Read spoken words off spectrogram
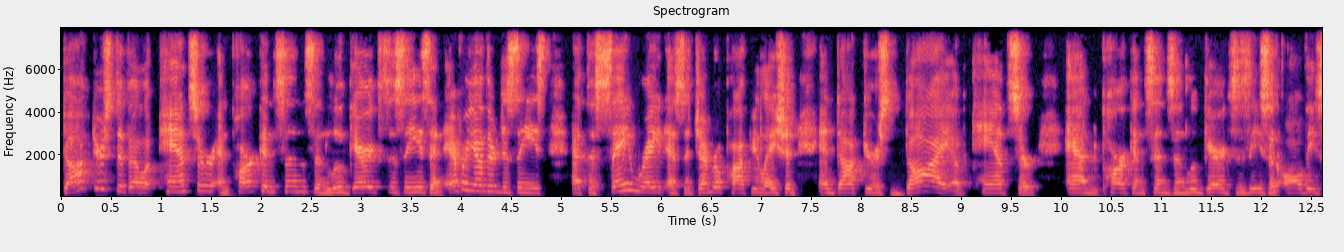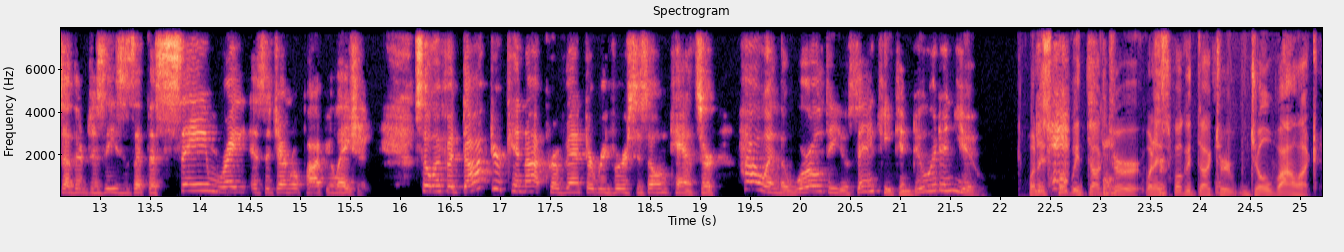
Doctors develop cancer and Parkinson's and Lou Gehrig's disease and every other disease at the same rate as the general population, and doctors die of cancer and Parkinson's and Lou Gehrig's disease and all these other diseases at the same rate as the general population. So if a doctor cannot prevent or reverse his own cancer, how in the world do you think he can do it in you? When I spoke with Dr. when I spoke with Dr. Joel Wallach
